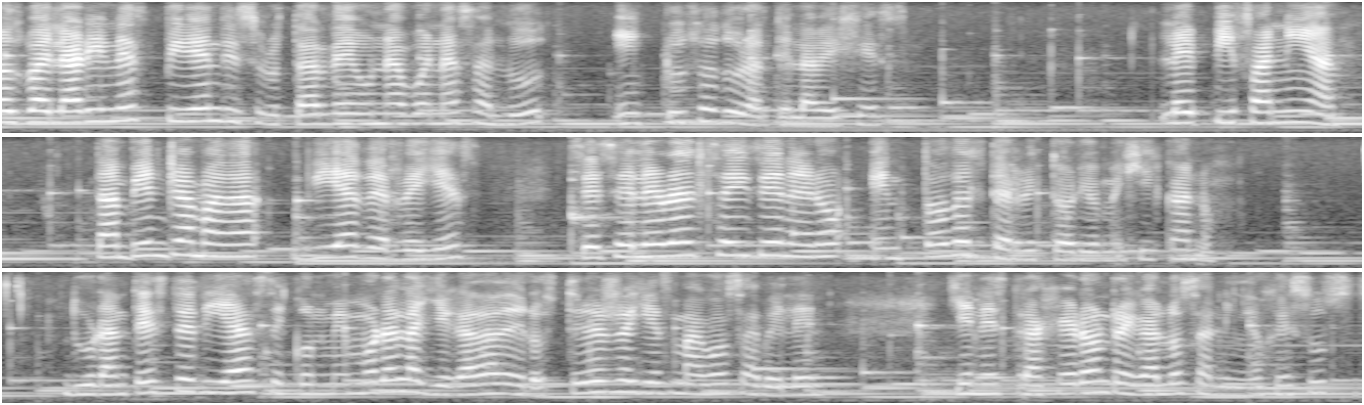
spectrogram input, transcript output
Los bailarines piden disfrutar de una buena salud incluso durante la vejez. La Epifanía, también llamada Día de Reyes, se celebra el 6 de enero en todo el territorio mexicano. Durante este día se conmemora la llegada de los tres Reyes Magos a Belén, quienes trajeron regalos al Niño Jesús.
